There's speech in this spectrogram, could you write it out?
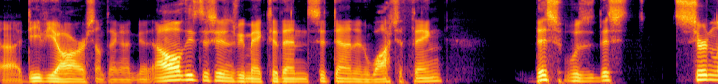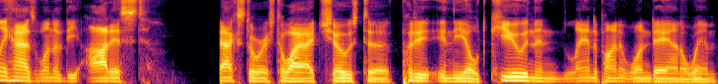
uh, DVR or something. All these decisions we make to then sit down and watch a thing. This was this certainly has one of the oddest backstory as to why I chose to put it in the old queue and then land upon it one day on a whim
